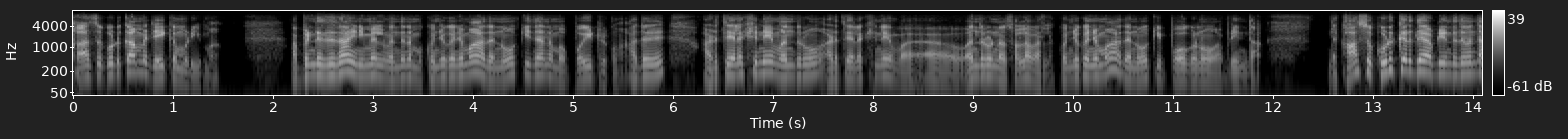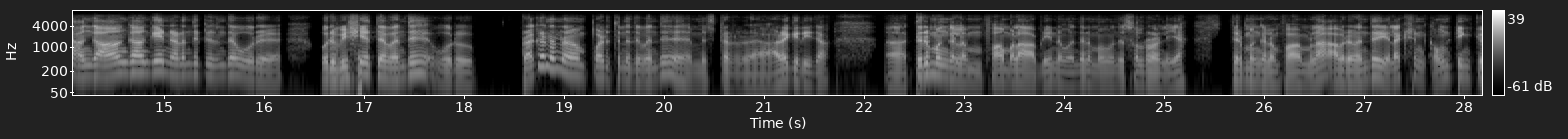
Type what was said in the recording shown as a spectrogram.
காசு கொடுக்காம ஜெயிக்க முடியுமா? அப்படின்றது தான் இனிமேல் வந்து நம்ம கொஞ்சம் கொஞ்சமாக அதை நோக்கி தான் நம்ம போயிட்டுருக்கோம். அது அடுத்த எலெக்ஷனே வந்துடும் அடுத்த எலெக்ஷனே வந்துடும் நான் சொல்ல வரல. கொஞ்சம் கொஞ்சமாக அதை நோக்கி போகணும் அப்படின்னு தான். இந்த காசு கொடுக்கறது அப்படின்றது வந்து அங்கே ஆங்காங்கே நடந்துட்டு இருந்த ஒரு ஒரு விஷயத்த வந்து ஒரு பிரகடனப்படுத்தினது வந்து மிஸ்டர் அழகிரி தான். திருமங்கலம் ஃபார்முலா அப்படின்னு வந்து நம்ம வந்து சொல்கிறோம் இல்லையா? திருமங்கலம் ஃபார்முலா. அவர் வந்து எலெக்ஷன் கவுண்டிங்க்கு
